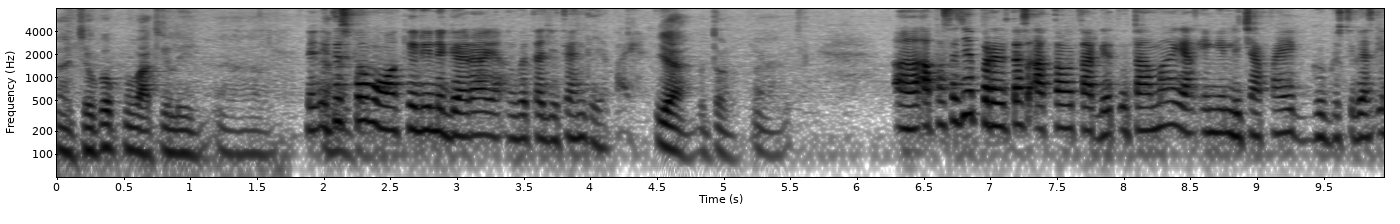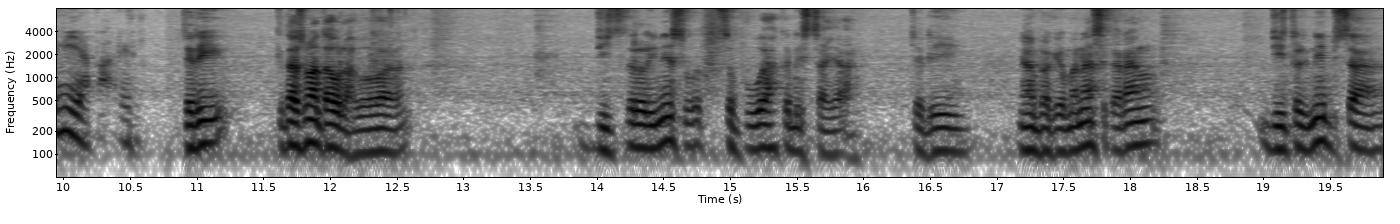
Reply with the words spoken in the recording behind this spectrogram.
uh, cukup mewakili. Uh, Dan itu semua mewakili negara yang anggota G20 ya Pak ya? Ya betul. Uh, apa saja prioritas atau target utama yang ingin dicapai gugus tugas ini ya Pak Riri? Jadi kita semua tahu lah bahwa digital ini sebuah keniscayaan. Jadi nah bagaimana sekarang digital ini bisa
